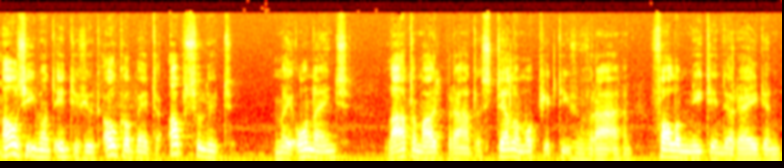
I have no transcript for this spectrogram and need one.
Als je iemand interviewt, ook al ben je het er absoluut mee oneens, laat hem uitpraten, stel hem objectieve vragen, val hem niet in de reden,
